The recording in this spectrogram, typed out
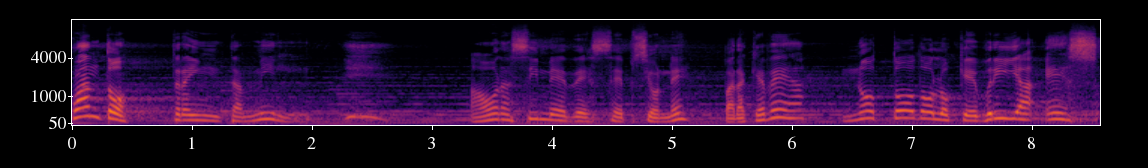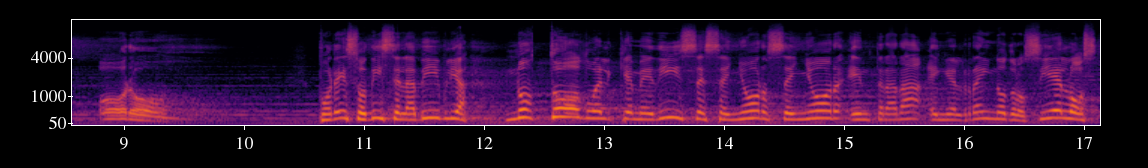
¿Cuánto? 30 mil. Ahora sí me decepcioné. Para que vea, no todo lo que brilla es oro. Por eso dice la Biblia, no todo el que me dice Señor, Señor entrará en el reino de los cielos.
